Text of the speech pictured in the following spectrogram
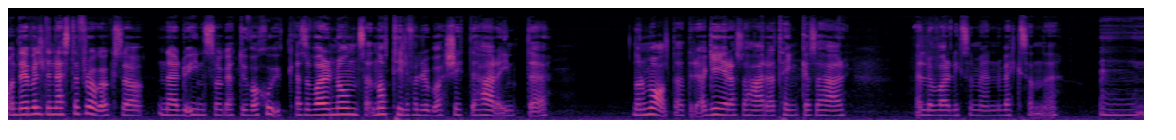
Och det är väl lite nästa fråga också när du insåg att du var sjuk. Alltså var det någon, något tillfälle du bara shit det här är inte normalt att reagera så här, att tänka så här. Eller var det liksom en växande Mm.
